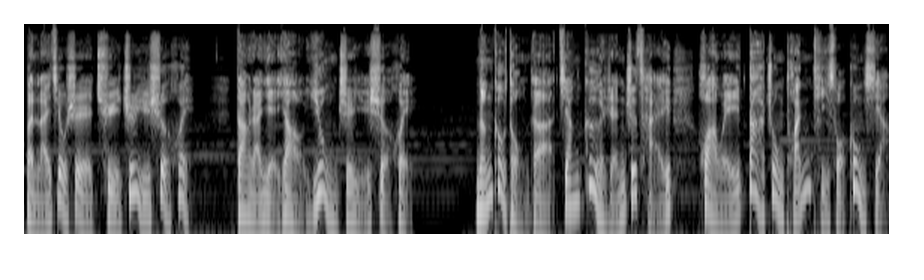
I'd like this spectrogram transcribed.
本来就是取之于社会，当然也要用之于社会。能够懂得将个人之财化为大众团体所共享，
